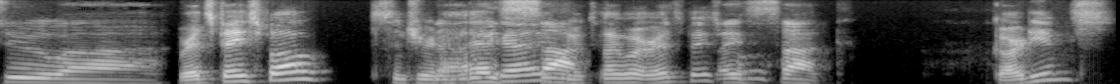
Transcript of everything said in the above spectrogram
to uh Reds baseball? Since you're an No, Ohio they guy, you suck. want talk about Reds baseball. they baseball? suck. Guardians?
